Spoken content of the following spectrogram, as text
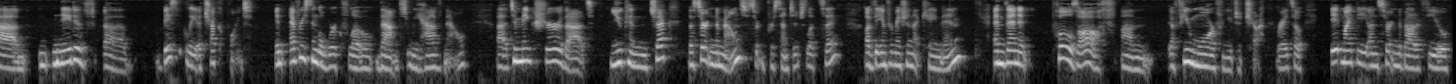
um, native, uh, basically a checkpoint in every single workflow that we have now uh, to make sure that you can check a certain amount, a certain percentage, let's say, of the information that came in, and then it pulls off um, a few more for you to check, right? So it might be uncertain about a few,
